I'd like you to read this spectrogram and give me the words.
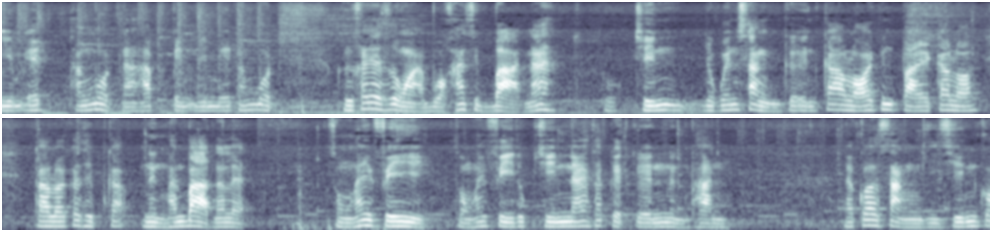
EMS ทั้งหมดนะครับ เป็น EMS ทั้งหมด คือเขาจะส่งอะบวก 50 บาทนะทุกชิ้นยกเว้นสั่งเกิน 900 ขึ้นไป 900 999 1,000 บาทนั่นแหละ ส่งให้ฟรี ส่งให้ฟรีทุกชิ้นนะ ถ้าเกิดเกิน 1,000 แล้วก็สั่งกี่ชิ้นก็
